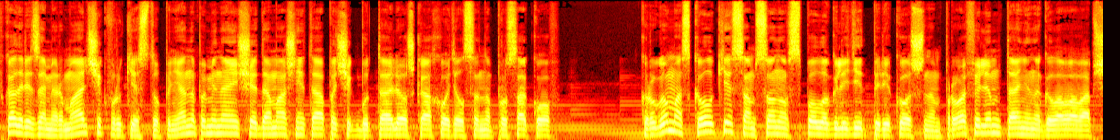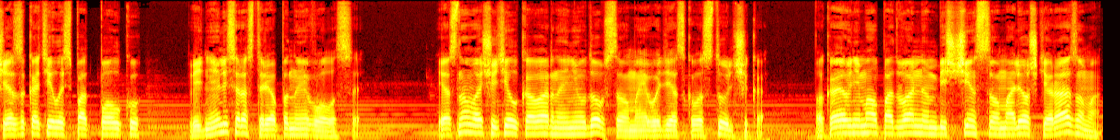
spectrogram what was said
В кадре замер мальчик, в руке ступня, напоминающая домашний тапочек, будто Алёшка охотился на прусаков. Кругом осколки, Самсонов с пола глядит перекошенным профилем, Танина голова вообще закатилась под полку – виднелись растрепанные волосы. Я снова ощутил коварное неудобство моего детского стульчика. Пока я внимал подвальным бесчинством Алёшки разума,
